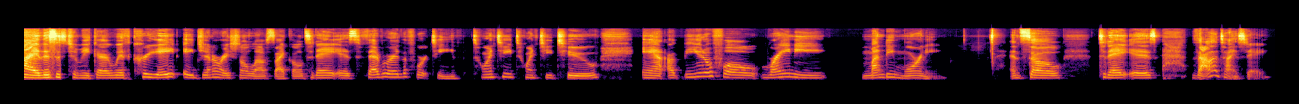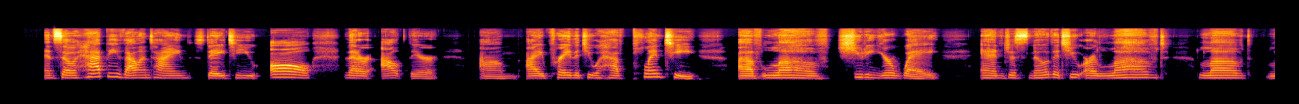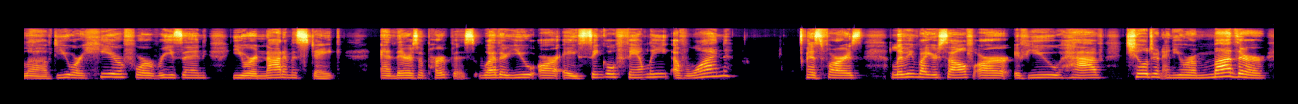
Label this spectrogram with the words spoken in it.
Hi, this is Tamika with Create a Generational Love Cycle. Today is February the 14th, 2022, and a beautiful rainy Monday morning. And so today is Valentine's Day. And so happy Valentine's Day to you all that are out there. Um, I pray that you will have plenty of love shooting your way and just know that you are loved, loved, loved. You are here for a reason. You are not a mistake, and there's a purpose. Whether you are a single family of one, as far as living by yourself, or if you have children and you're a mother,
